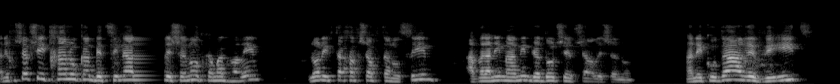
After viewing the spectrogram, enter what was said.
אני חושב שהתחלנו כאן בצנעה לשנות כמה דברים, לא נפתח עכשיו את הנושאים, אבל אני מאמין גדול שאפשר לשנות. הנקודה הרביעית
